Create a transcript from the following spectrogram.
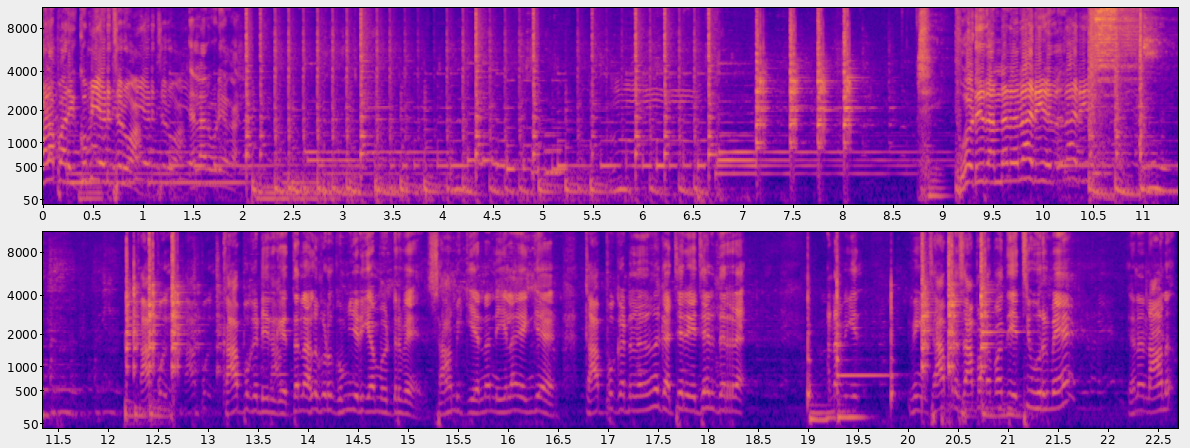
முளைப்பாரி கும்மி அடிச்சிருவான் எல்லாரும் ஓடியாங்க பொடி தண்டனை காப்பு. காப்பு கட்டியிருக்க கட்டி எத்தனை நாள் கூட கும்மி அடிக்காம விட்டுருவேன். சாமிக்கு என்ன நீலாம் எங்கே? காப்பு கட்டில இருந்து கச்சேரி கச்சேரி தர்ற. ஆனா இவங்க இவங்க சாப்பிட்ற சாப்பாடை பார்த்து எச்சி ஊருமே? ஏன்னா நானும்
